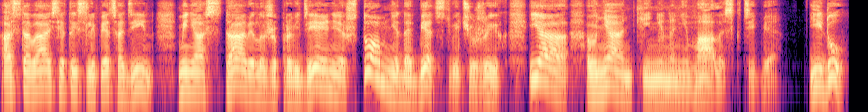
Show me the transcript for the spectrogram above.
Оставайся ты, слепец, один. Меня оставило же провидение. Что мне до бедствий чужих? Я в няньки не нанималась к тебе. Иду.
